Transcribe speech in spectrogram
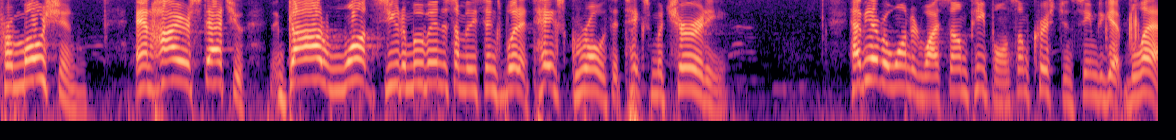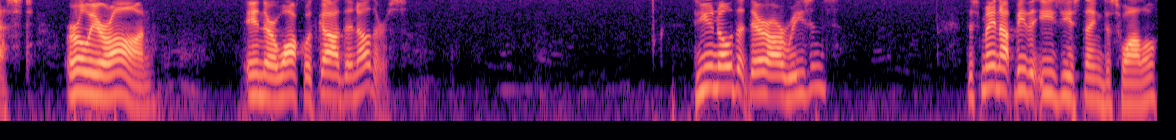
Promotion and higher stature. God wants you to move into some of these things, but it takes growth, it takes maturity. Have you ever wondered why some people and some Christians seem to get blessed earlier on in their walk with God than others? Do you know that there are reasons? This may not be the easiest thing to swallow.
